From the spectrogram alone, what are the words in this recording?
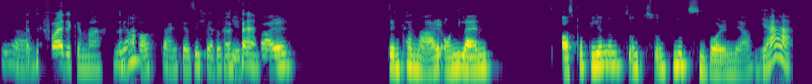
Ja. Hat mir Freude gemacht. Ja, Aha. auch, danke. Also ich werde auf jeden fein. Fall den Kanal online ausprobieren und, und, und nutzen wollen, ja. Ja,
